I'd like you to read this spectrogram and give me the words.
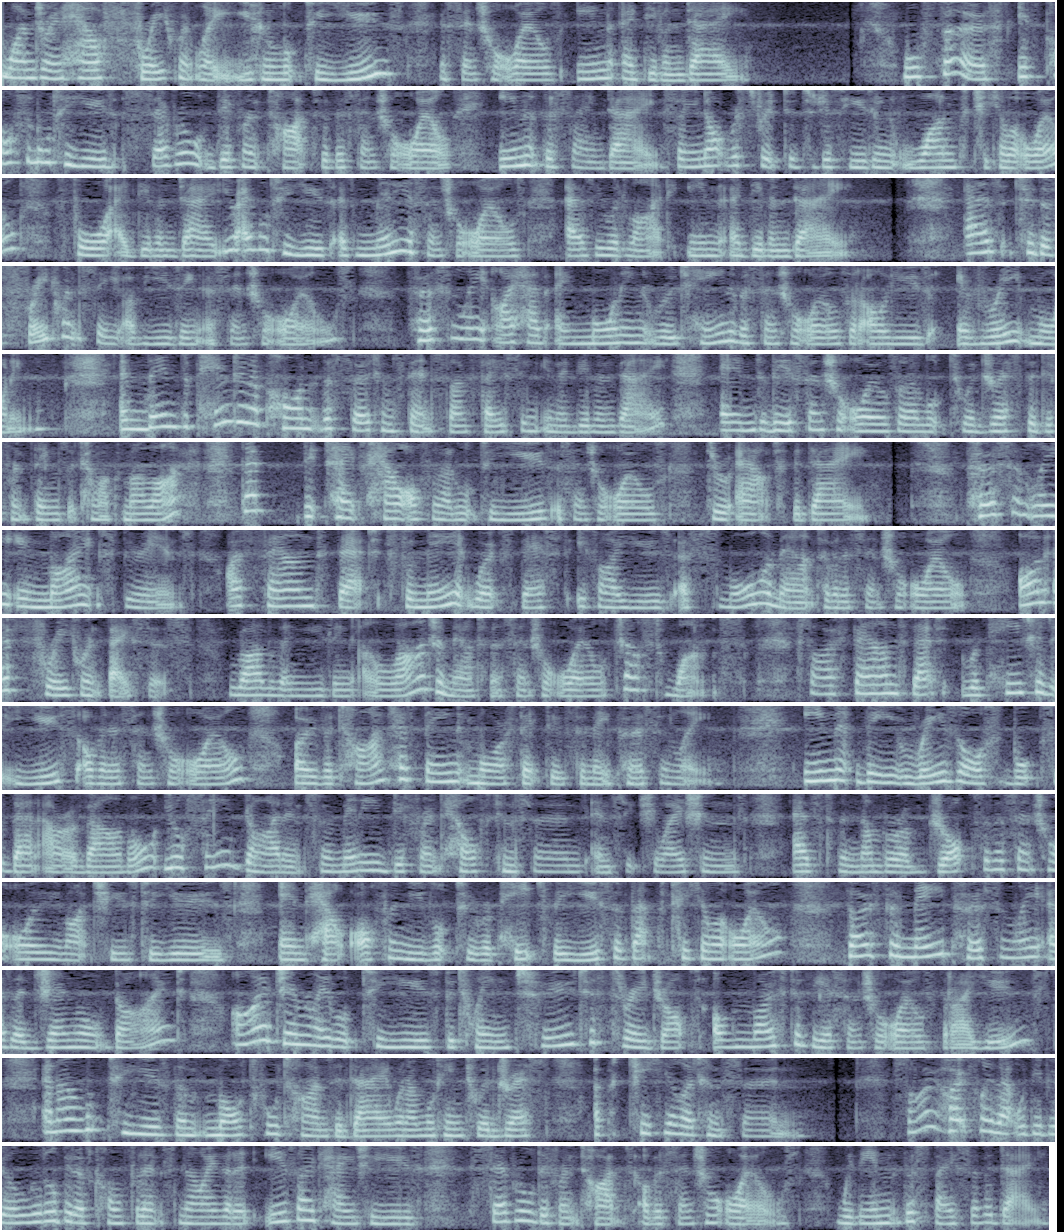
wondering how frequently you can look to use essential oils in a given day. Well, first, it's possible to use several different types of essential oil in the same day. So you're not restricted to just using one particular oil for a given day. You're able to use as many essential oils as you would like in a given day. As to the frequency of using essential oils, Personally, I have a morning routine of essential oils that I'll use every morning. And then, depending upon the circumstances I'm facing in a given day and the essential oils that I look to address the different things that come up in my life, that dictates how often I look to use essential oils throughout the day. Personally, in my experience, I've found that for me it works best if I use a small amount of an essential oil on a frequent basis rather than using a large amount of essential oil just once. So I've found that repeated use of an essential oil over time has been more effective for me personally. In the resource books that are available, you'll see guidance for many different health concerns and situations as to the number of drops of essential oil you might choose to use and how often you look to repeat the use of that particular oil. Though for me personally, as a general guide, I generally look to use between two to three drops of most of the essential oils that I use, and I look to use them multiple times a day when I'm looking to address a particular concern. So, hopefully, that will give you a little bit of confidence knowing that it is okay to use several different types of essential oils within the space of a day.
